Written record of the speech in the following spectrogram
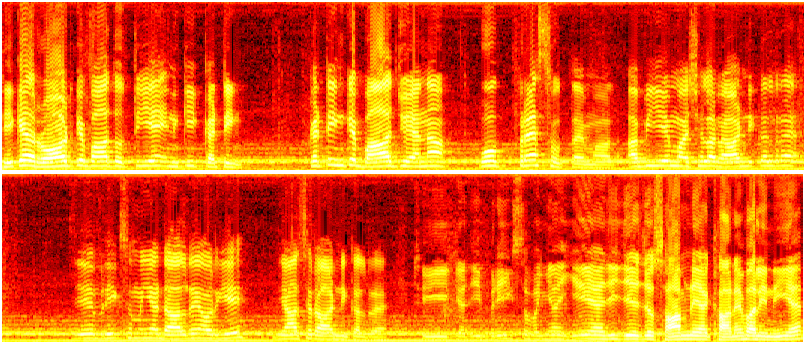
ठीक है रॉड के बाद होती है इनकी कटिंग कटिंग के बाद जो है ना वो प्रेस होता है माल। अभी ये माशाल्लाह रॉड निकल रहा है। ये ब्रिक समैया डाल रहे हैं और ये यहाँ से राड निकल रहा है। ठीक है जी ब्रिक सवैया ये है जी ये जो सामने है खाने वाली नहीं है।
